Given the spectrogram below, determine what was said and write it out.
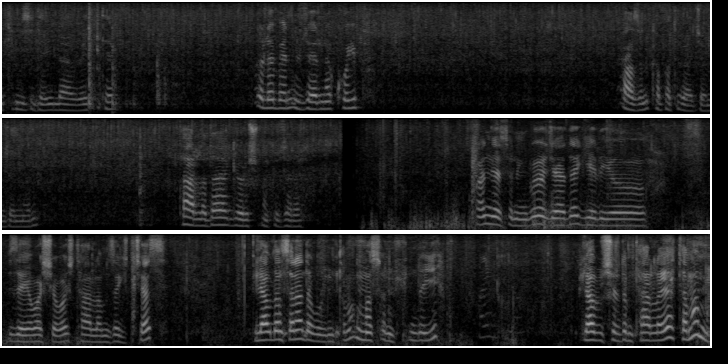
etimizi de ilave ettim. Öyle ben üzerine koyup ağzını kapatıvereceğim canlarım. Tarlada görüşmek üzere. Annesinin böceği de geliyor. Bize yavaş yavaş tarlamıza gideceğiz. Pilavdan sana da koydum tamam mı? Masanın üstünde iyi. Pilav pişirdim tarlaya tamam mı?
